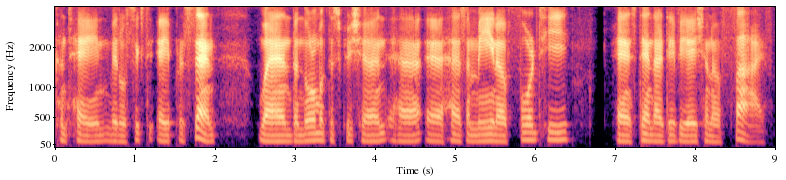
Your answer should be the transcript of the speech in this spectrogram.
Contain middle 68% when the normal distribution uh, uh, has a mean of 40 and standard deviation of 5.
